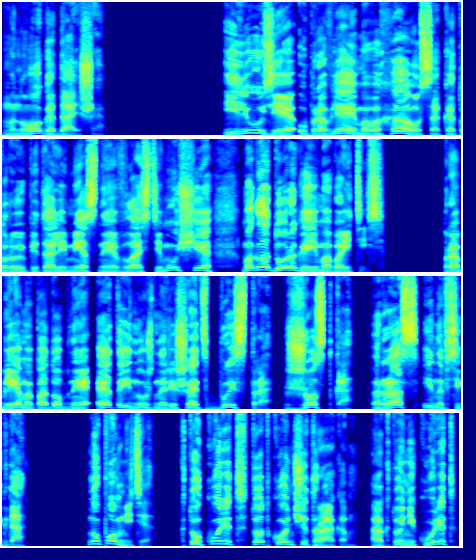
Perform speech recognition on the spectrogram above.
много дальше. Иллюзия управляемого хаоса, которую питали местные властимущие, могла дорого им обойтись. Проблемы, подобные этой, нужно решать быстро, жестко, раз и навсегда. Ну помните, кто курит, тот кончит раком, а кто не курит,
